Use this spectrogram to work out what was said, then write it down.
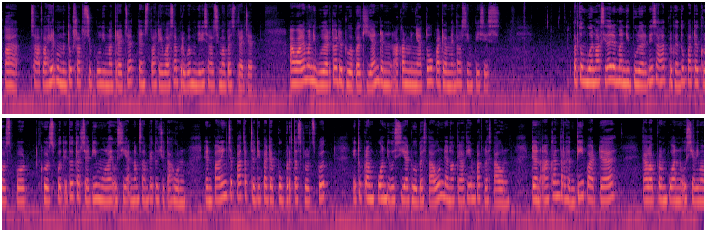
lah, saat lahir membentuk 175 derajat dan setelah dewasa berubah menjadi 115 derajat. Awalnya mandibular itu ada dua bagian dan akan menyatu pada mental symphysis. Pertumbuhan maksila dan mandibular ini sangat bergantung pada growth spurt growth spurt itu terjadi mulai usia 6-7 tahun, dan paling cepat terjadi pada pubertas growth spurt itu perempuan di usia 12 tahun dan laki-laki 14 tahun, dan akan terhenti pada kalau perempuan usia 15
